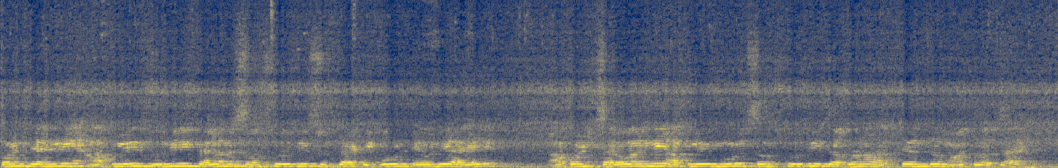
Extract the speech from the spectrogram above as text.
पण त्यांनी आपली जुनी कला संस्कृती सुद्धा टिकवून ठेवली आहे. आपण सर्वांनी आपली मूळ संस्कृती जपणं अत्यंत महत्वाचं आहे.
